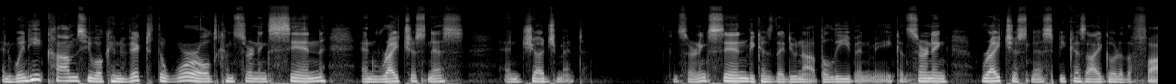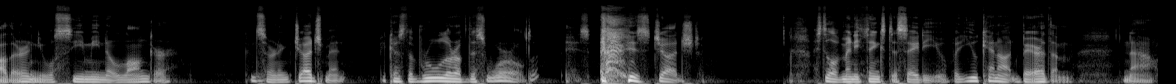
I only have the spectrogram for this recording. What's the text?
And when he comes, he will convict the world concerning sin and righteousness and judgment. Concerning sin, because they do not believe in me. Concerning righteousness, because I go to the Father, and you will see me no longer. Concerning judgment, because the ruler of this world is, is judged. I still have many things to say to you, but you cannot bear them now.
